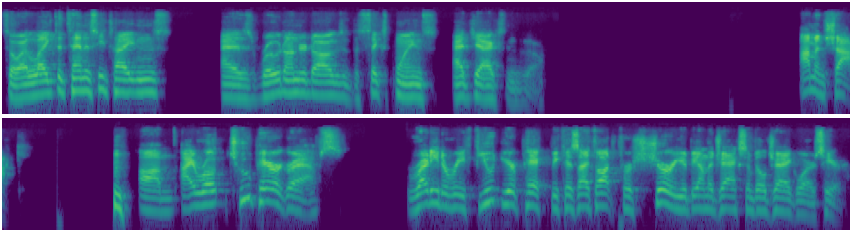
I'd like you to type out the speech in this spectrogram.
So I like the Tennessee Titans as road underdogs at the six points at Jacksonville. I'm in shock. Hmm. um, I wrote two paragraphs ready to refute your pick because I thought for sure you'd be on the Jacksonville Jaguars here.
